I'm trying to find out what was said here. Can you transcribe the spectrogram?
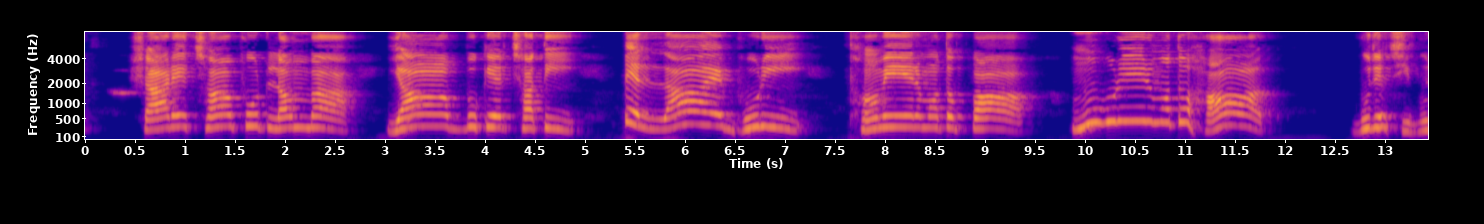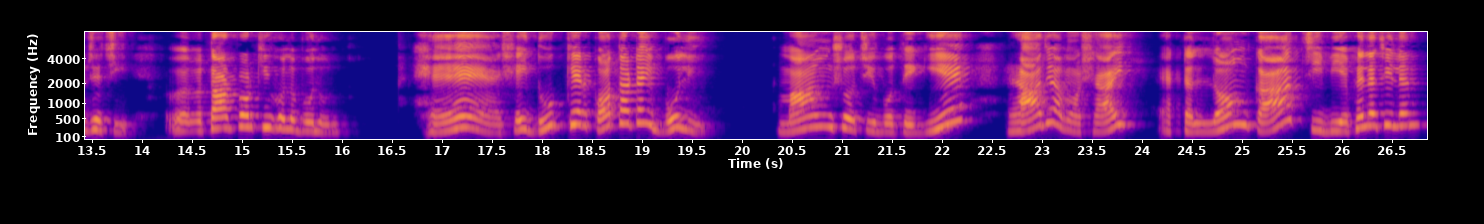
সাড়ে ছ ফুট লম্বা, ইয়াব বুকের ছাতি, পেল্লায় ভুড়ি, থমের মতো পা, মুগুরের মতো হাত। বুঝেছি বুঝেছি। তারপর কি হলো বলুন? হ্যাঁ সেই দুঃখের কথাটাই বলি। মাংস চিবোতে গিয়ে রাজা মশাই একটা লঙ্কা চিবিয়ে ফেলেছিলেন।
